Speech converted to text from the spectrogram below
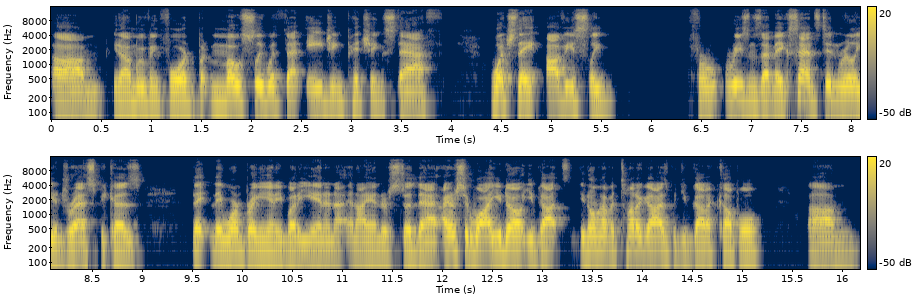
Um, you know, moving forward, but mostly with that aging pitching staff, which they obviously, for reasons that make sense, didn't really address because they, they weren't bringing anybody in, and I, and I understood that. I understood why you don't. You've got you don't have a ton of guys, but you've got a couple. Um,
